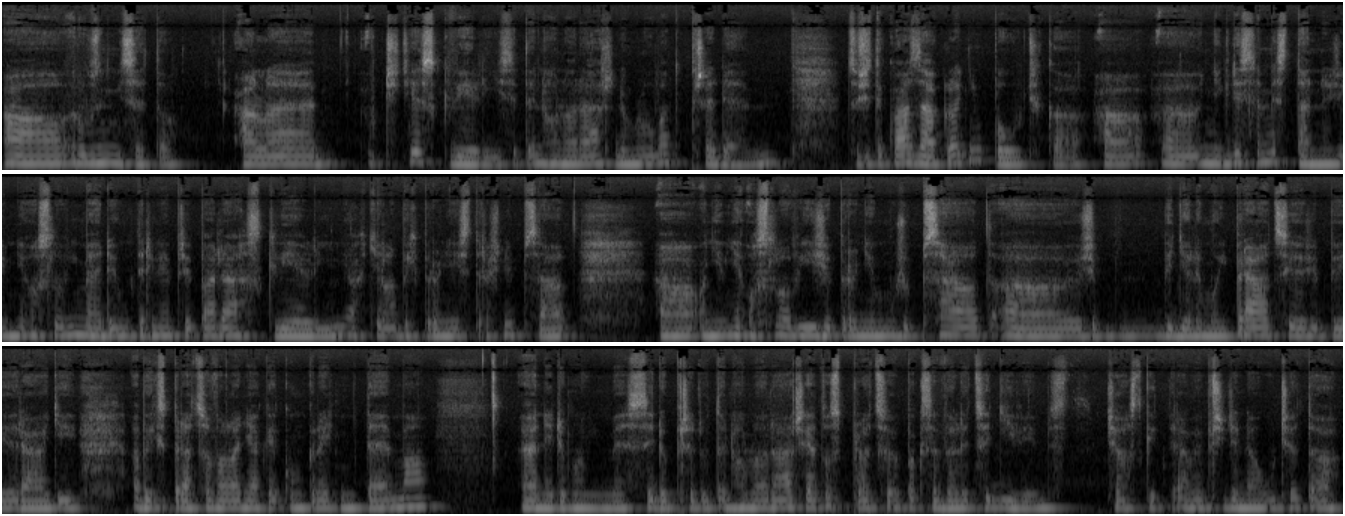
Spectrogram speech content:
a různí se to ale určitě je skvělý si ten honorář domlouvat předem, což je taková základní poučka. A uh, někdy se mi stane, že mě osloví médium, který mi připadá skvělý a chtěla bych pro něj strašně psát. A oni mě osloví, že pro ně můžu psát a že viděli moji práci a že by rádi, abych zpracovala nějaké konkrétní téma nedomluvíme si dopředu ten honorář, já to zpracuju a pak se velice divím z částky, která mi přijde na účet a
